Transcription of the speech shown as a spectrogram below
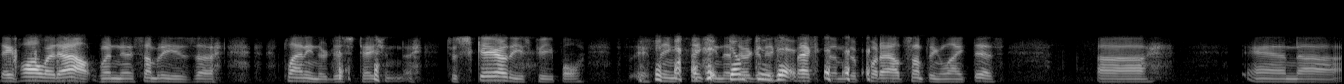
they haul it out when uh, somebody is uh, planning their dissertation to scare these people, think, thinking that they're going to expect them to put out something like this. Uh, and uh,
